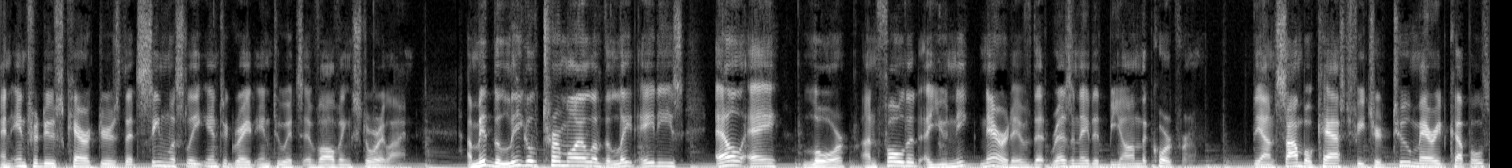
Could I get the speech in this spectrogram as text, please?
and introduce characters that seamlessly integrate into its evolving storyline. Amid the legal turmoil of the late 80s, L.A. Law unfolded a unique narrative that resonated beyond the courtroom. The ensemble cast featured two married couples,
